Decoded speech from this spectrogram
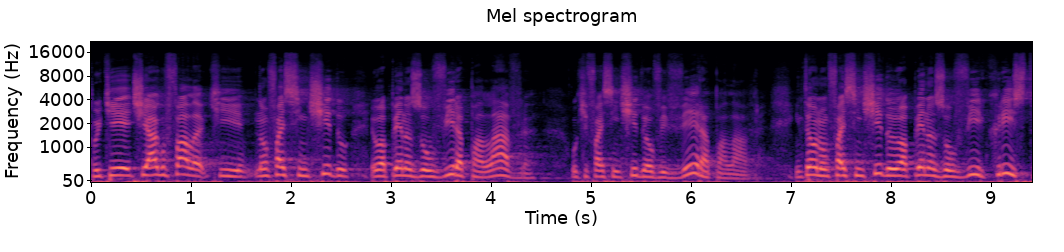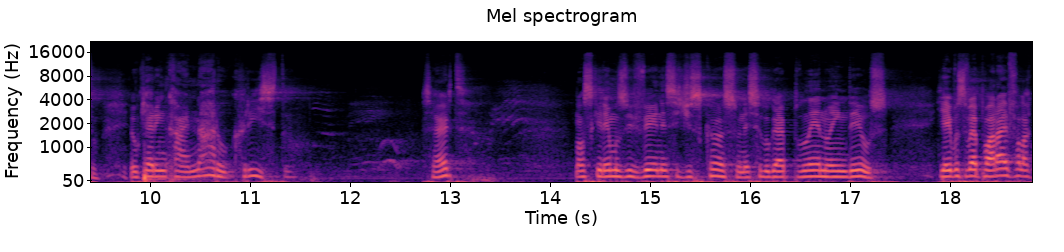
Porque Tiago fala que não faz sentido eu apenas ouvir a palavra, o que faz sentido é o viver a palavra. Então não faz sentido eu apenas ouvir Cristo, eu quero encarnar o Cristo. Certo? Nós queremos viver nesse descanso, nesse lugar pleno em Deus. E aí você vai parar e falar:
